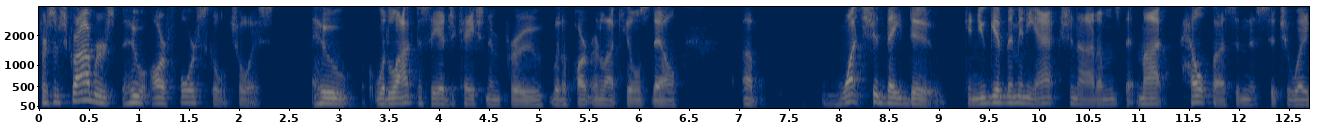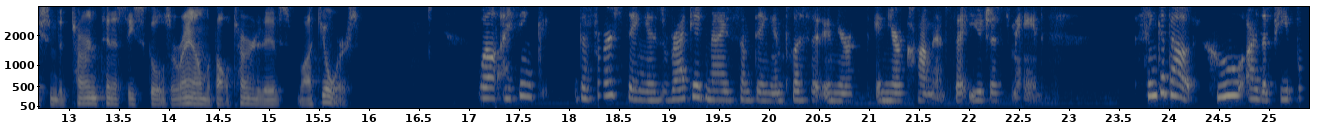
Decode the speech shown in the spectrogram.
For subscribers who are for school choice, who would like to see education improve with a partner like Hillsdale, uh, what should they do? Can you give them any action items that might help us in this situation to turn Tennessee schools around with alternatives like yours? Well, I think the first thing is recognize something implicit in your in your comments that you just made. Think about who are the people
